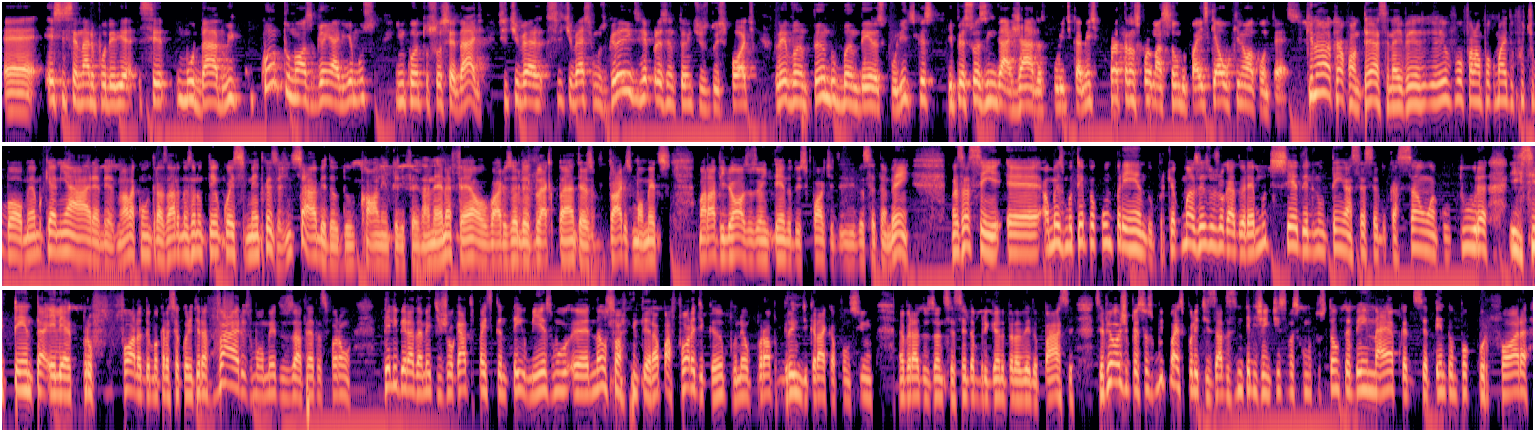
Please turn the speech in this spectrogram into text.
é, esse cenário poderia ser mudado e quanto nós ganharíamos enquanto sociedade se, tiver, se tivéssemos grandes representantes do esporte levantando bandeiras políticas e pessoas engajadas politicamente para a transformação do país, que é o que não acontece. Que não é o que acontece, né? Eu vou falar um pouco mais do futebol mesmo, que é a minha área mesmo. Nada contra as áreas, mas eu não tenho conhecimento. Quer dizer, a gente sabe do, do Colin que ele fez na NFL, vários Black Panthers, vários momentos maravilhosos eu entendo do esporte e você também. Mas assim, é, ao mesmo tempo eu compreendo, porque algumas vezes o jogador é muito cedo, ele não tem acesso à educação, à cultura, e se tenta, ele é pro, fora da democracia corintiana. Vários momentos os atletas foram deliberadamente jogados para escanteio mesmo, é, não só literal, para fora de campo, né? O próprio grande craque Afonso, na verdade, dos anos 60, brigando pela lei do passe. Você vê hoje pessoas muito mais politizadas, inteligentíssimas como Tostão, também na época de 70, um pouco por fora.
